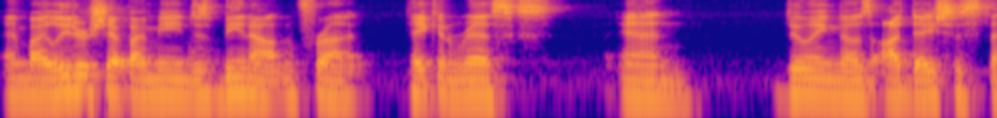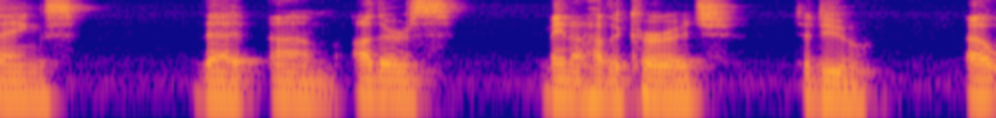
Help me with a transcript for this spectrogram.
And by leadership, I mean just being out in front, taking risks, and doing those audacious things that um, others may not have the courage to do. Uh,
